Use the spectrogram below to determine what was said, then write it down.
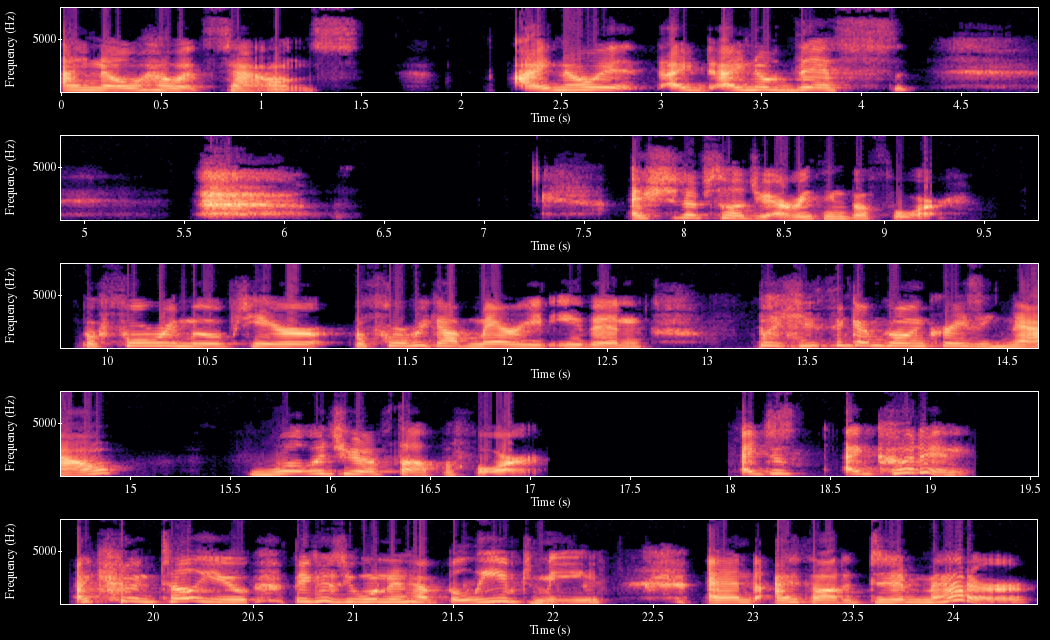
I know how it sounds. I know it. I, I know this. I should have told you everything before. Before we moved here, before we got married, even. But you think I'm going crazy now? What would you have thought before? I just, I couldn't. I couldn't tell you because you wouldn't have believed me. And I thought it didn't matter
